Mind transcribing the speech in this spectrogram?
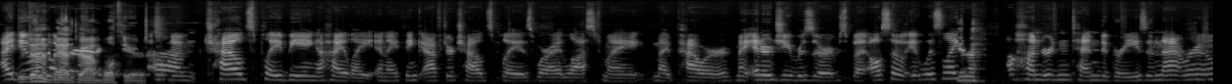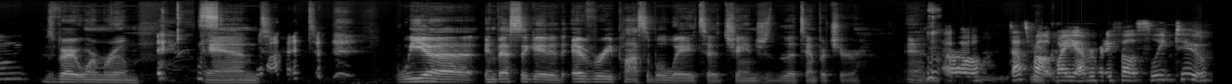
I do We've done a bad job both years. um, Child's Play being a highlight, and I think after Child's Play is where I lost my my power, my energy reserves. But also, it was like Yeah. 110 degrees in that room. It was a very warm room. And we uh, investigated every possible way to change the temperature. And Oh, that's probably why everybody fell asleep too.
